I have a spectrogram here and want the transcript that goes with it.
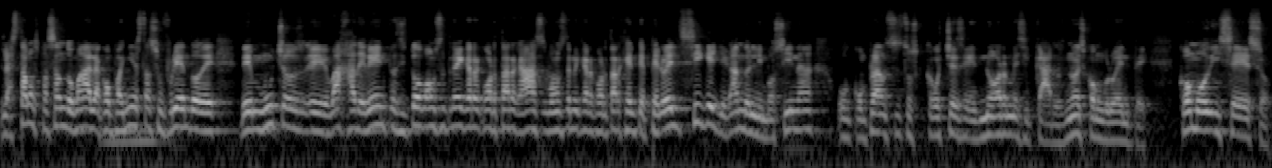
la estamos pasando mal, la compañía está sufriendo de, de muchos eh, baja de ventas y todo, vamos a tener que recortar gastos, vamos a tener que recortar gente, pero él sigue llegando en limosina o comprando estos coches enormes y caros. No es congruente. ¿Cómo dice eso?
